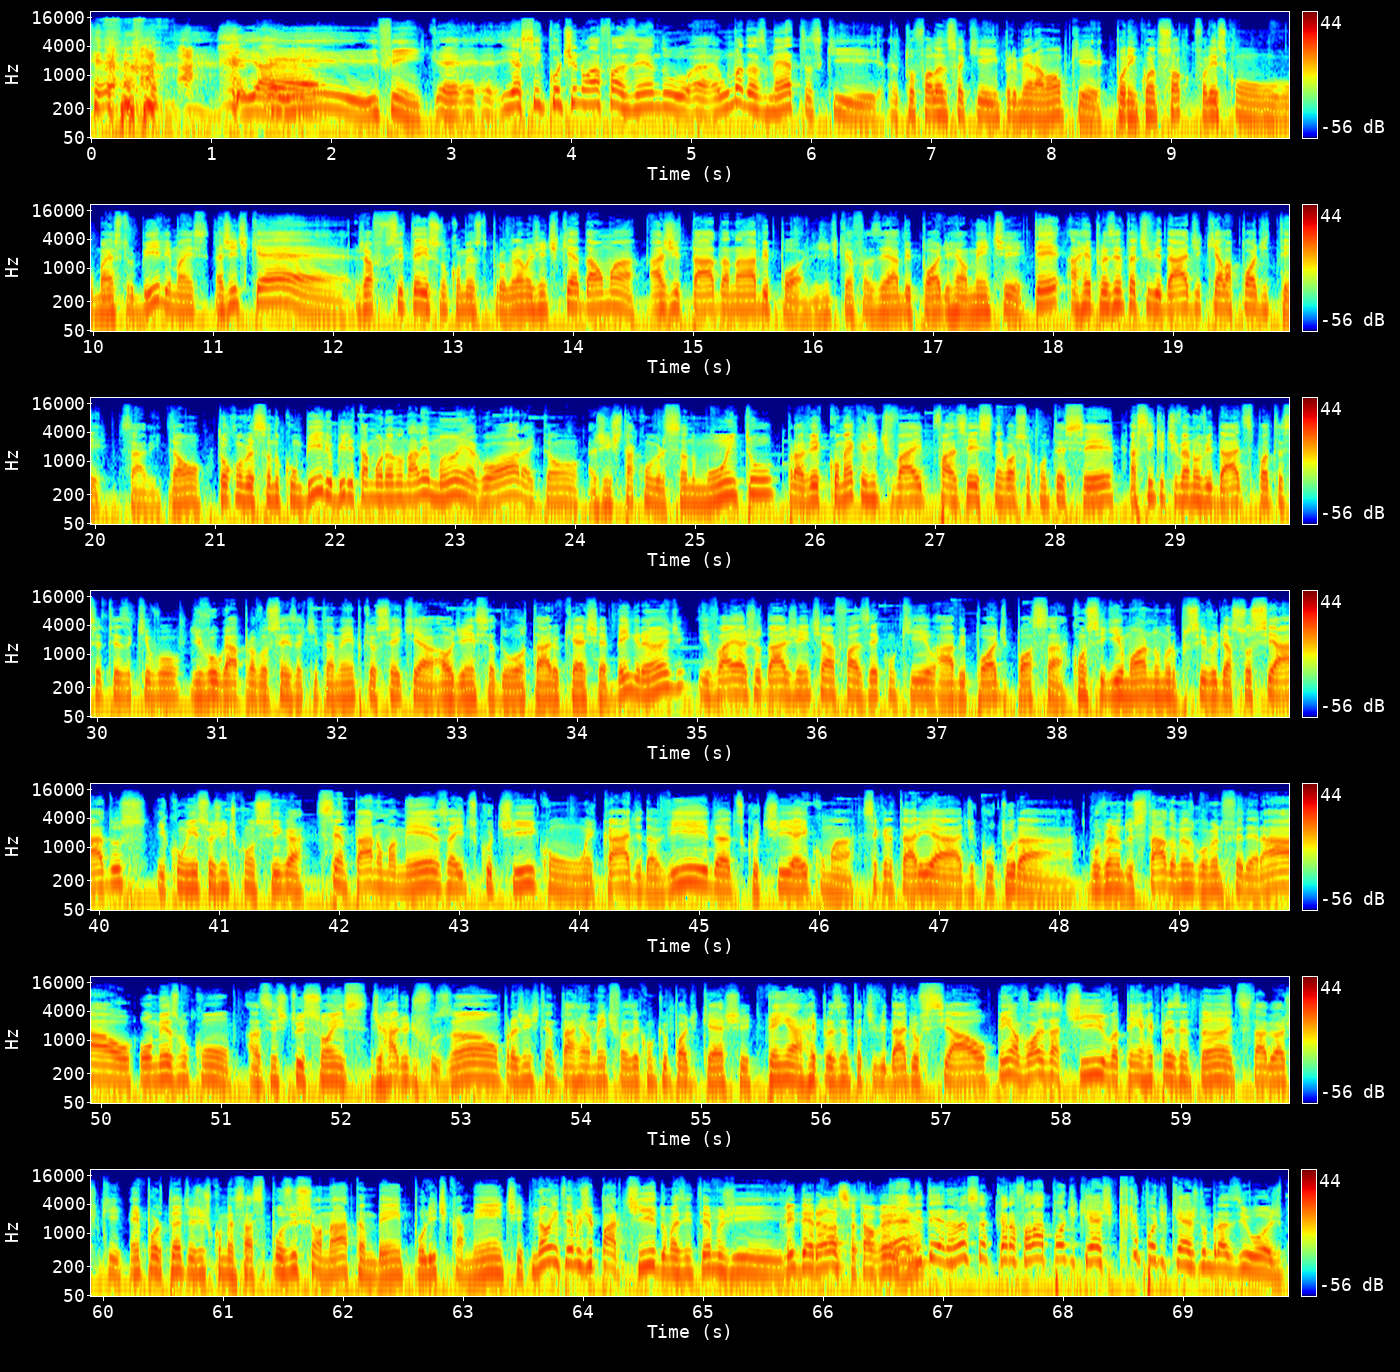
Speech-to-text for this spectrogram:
e aí, enfim, é, é, e assim, continuar fazendo. É, uma das metas que que. Eu tô falando isso aqui em primeira mão, porque por enquanto só falei isso com o maestro Billy, mas a gente quer. Já citei isso no começo do programa, a gente quer dar uma agitada na Abipod. A gente quer fazer a Abipod realmente ter a representatividade que ela pode ter, sabe? Então, tô conversando com o Billy, o Billy tá morando na Alemanha agora, então a gente tá conversando muito para ver como é que a gente vai fazer esse negócio acontecer. Assim que tiver novidades, pode ter certeza que eu vou divulgar para vocês aqui também, porque eu sei que a audiência do Otário Cash é bem grande e vai ajudar a gente a fazer com que a Abipod possa conseguir o maior número possível de associados e com isso a gente consiga sentar numa mesa e discutir com o ECAD da vida, discutir aí com uma Secretaria de Cultura, governo do estado, ou mesmo governo federal, ou mesmo com as instituições de radiodifusão, para a gente tentar realmente fazer com que o podcast tenha representatividade oficial, tenha voz ativa, tenha representantes, sabe? Eu acho que é importante a gente começar a se posicionar também politicamente, não em termos de partido, mas em termos de liderança liderança, talvez. É, né? liderança. O cara fala, ah, podcast. O que é podcast no Brasil hoje?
